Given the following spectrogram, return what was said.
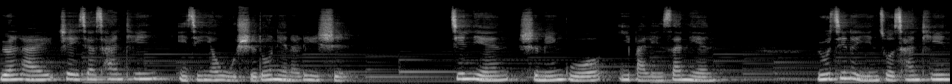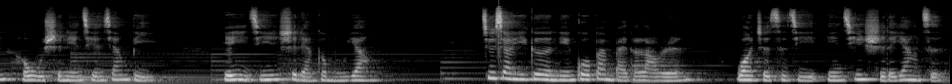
原来这一家餐厅已经有五十多年的历史。今年是民国一百零三年，如今的银座餐厅和五十年前相比，也已经是两个模样。就像一个年过半百的老人望着自己年轻时的样子。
